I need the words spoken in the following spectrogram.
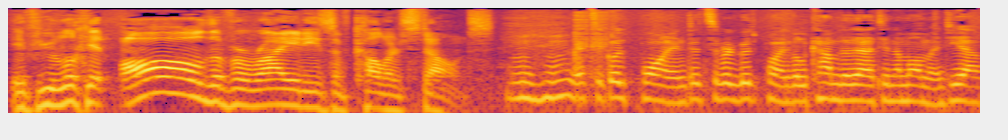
if you look at all the varieties of colored stones. Mm, That's a good point. That's a very good point. We'll come to that in a moment. Yeah.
